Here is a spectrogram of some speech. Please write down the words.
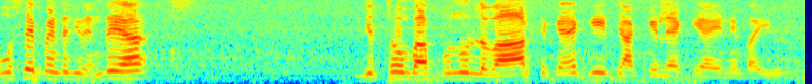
ਉਸੇ ਪਿੰਡ 'ਚ ਰਹਿੰਦੇ ਆ ਜਿੱਥੋਂ ਬਾਪੂ ਨੂੰ ਲਵਾਰਸ ਕਹਿ ਕੇ ਚੱਕ ਕੇ ਲੈ ਕੇ ਆਏ ਨੇ ਬਾਈ ਹੁਣੀ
